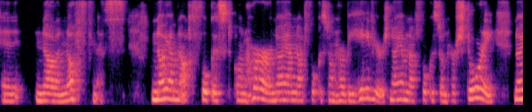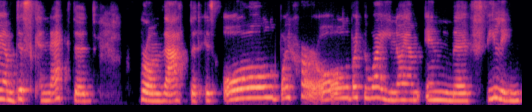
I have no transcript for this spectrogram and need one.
in not enoughness, now I'm not focused on her. Now I'm not focused on her behaviors. Now I'm not focused on her story. Now I'm disconnected from that that is all about her, all about the why. Now I'm in the feeling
